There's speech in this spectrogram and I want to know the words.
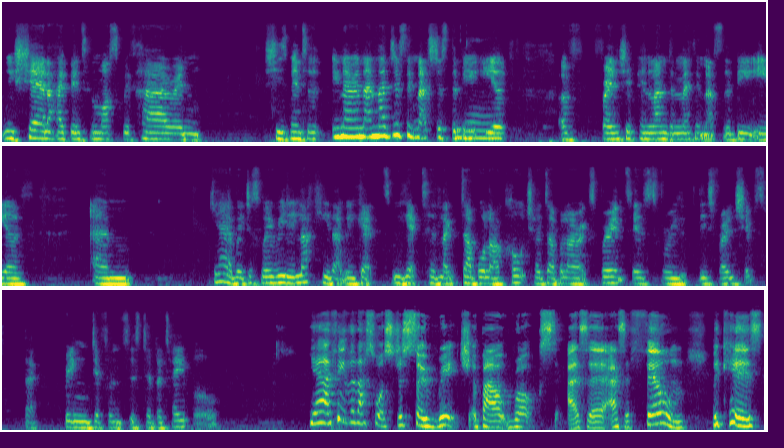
We share like I've been to the mosque with her, and she's been to, you know, and, and I just think that's just the beauty Yeah. of of friendship in London. And I think that's the beauty of, um, yeah, we're just we're really lucky that we get we get to like double our culture, double our experiences through these friendships that bring differences to the table. Yeah, I think that that's what's just so rich about Rocks as a as a film because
